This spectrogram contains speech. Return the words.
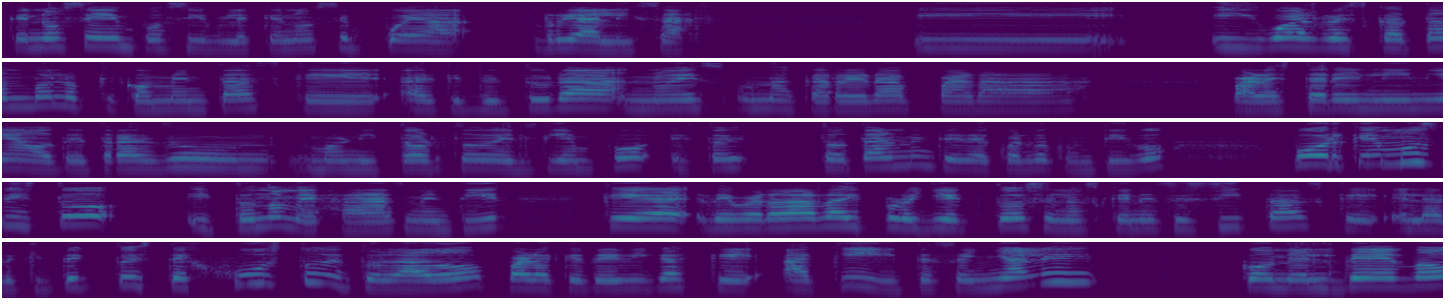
Que no sea imposible, que no se pueda realizar. Y igual rescatando lo que comentas, que arquitectura no es una carrera para para estar en línea o detrás de un monitor todo el tiempo, estoy totalmente de acuerdo contigo, porque hemos visto, y tú no me dejarás mentir, que de verdad hay proyectos en los que necesitas que el arquitecto esté justo de tu lado para que te diga que aquí te señale con el dedo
